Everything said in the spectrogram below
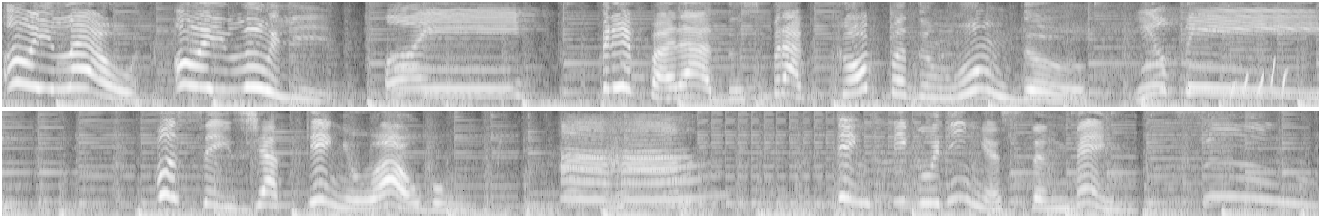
Oi, Léo! Oi, Luli! Oi! Preparados para a Copa do Mundo? Yupi! Vocês já têm o álbum? Aham! Tem figurinhas também? Sim!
